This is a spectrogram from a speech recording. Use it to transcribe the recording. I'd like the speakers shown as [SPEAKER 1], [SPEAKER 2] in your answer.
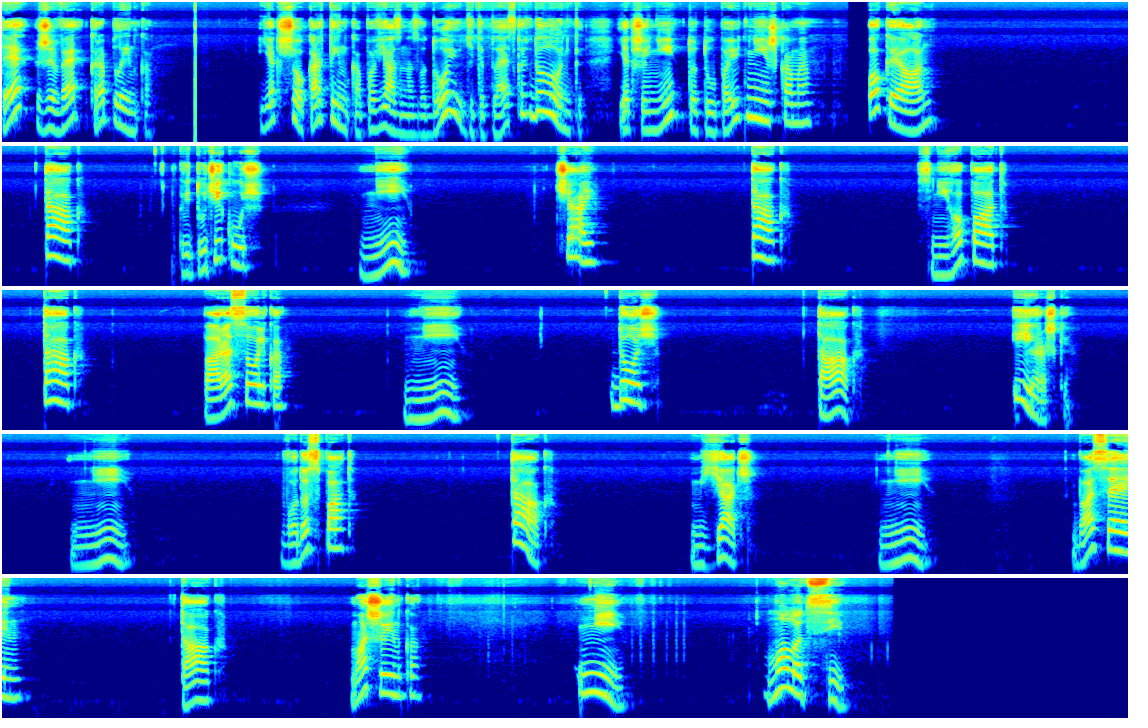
[SPEAKER 1] Де живе краплинка? Якщо картинка пов'язана з водою, діти плескають в долоньки. Якщо ні, то тупають ніжками. Океан. Так. Квітучий кущ. Ні. Чай. Так. Снігопад. Так. Парасолька. Ні. Дощ. Так. Іграшки. Ні. Водоспад. Так. М'яч. Ні. Басейн. Так. Машинка. Ні. Молодці.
